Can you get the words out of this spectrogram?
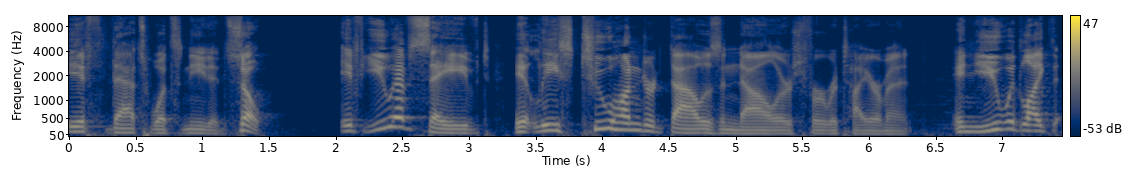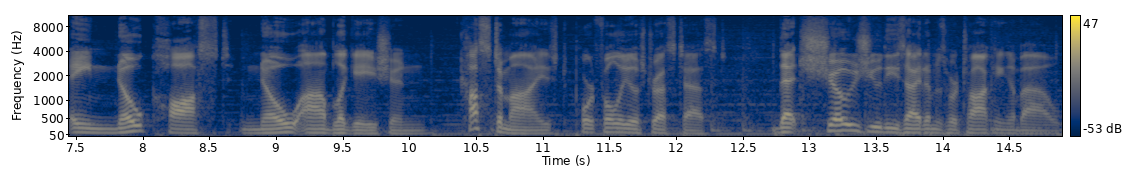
if that's what's needed. So, if you have saved at least $200,000 for retirement and you would like a no cost, no obligation, customized portfolio stress test that shows you these items we're talking about,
